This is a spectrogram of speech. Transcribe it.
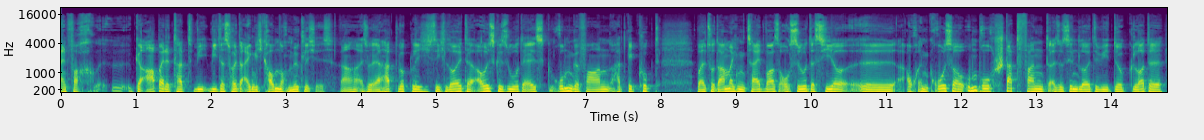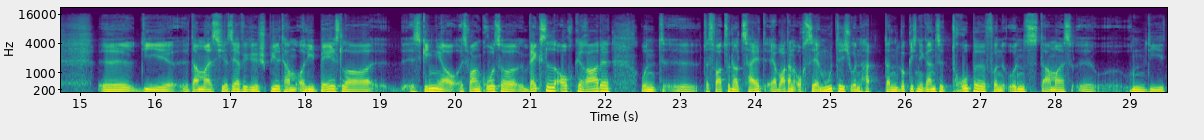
einfach äh, gearbeitet hat, wie, wie das heute eigentlich kaum noch möglich ist. Ja, also er hat wirklich sich Leute ausgesucht, er ist rumgefahren, hat geguckt, weil zur damaligen Zeit war es auch so, dass hier äh, auch ein großer Umbruch stattfand. Also sind Leute wie Dirk Lotte, äh, die damals hier sehr viel gespielt haben, Olli Basler. Es ging ja, es war ein großer Wechsel auch gerade und äh, das war zu einer Zeit, er war dann auch sehr mutig und hat dann wirklich eine ganze Truppe von uns damals äh, um die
